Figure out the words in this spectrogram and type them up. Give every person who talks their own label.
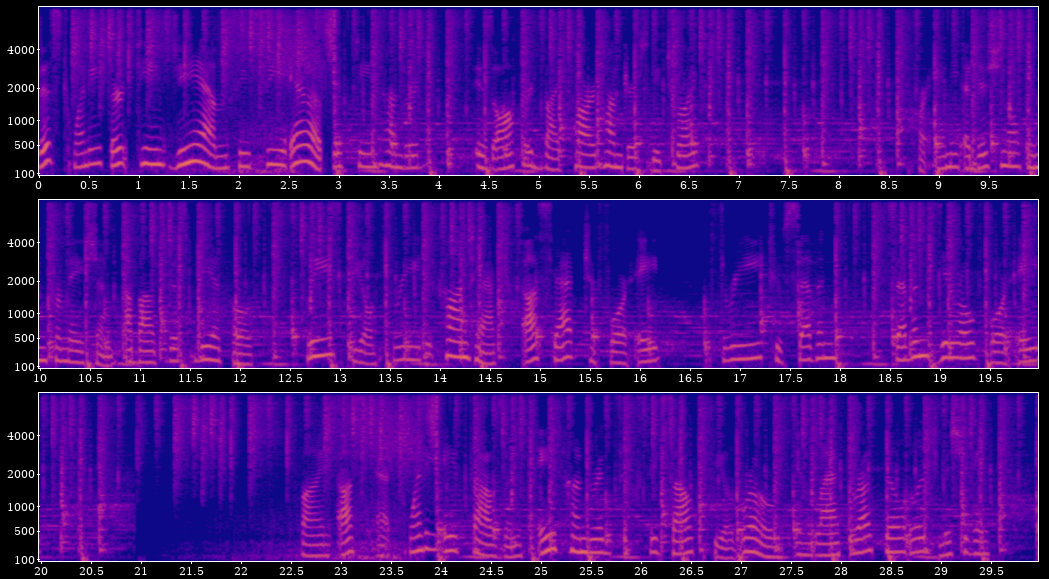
Speaker 1: This 2013 GMC Sierra 1500 is offered by Car Hunterz Detroit. For any additional information about this vehicle, please feel free to contact us at 248-327-7048. Find us at 28860 Southfield Road in Lathrup Village, Michigan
